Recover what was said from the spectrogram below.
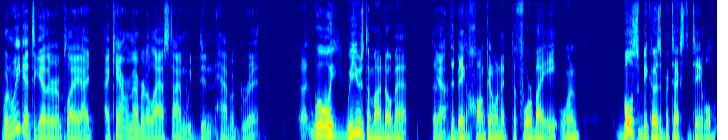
When we get together and play, I I can't remember the last time we didn't have a grid. Uh, well, we we use the Mondo mat, the, Yeah. the big honking one, the four by eight one, mostly because it protects the table,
